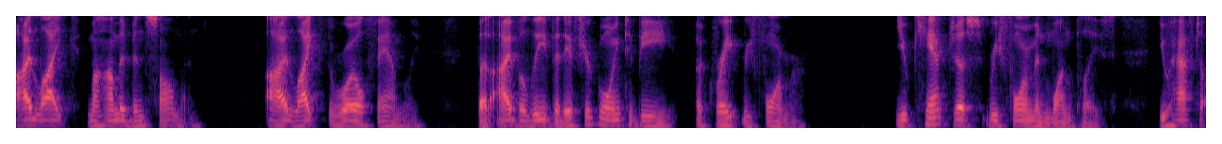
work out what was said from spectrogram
I like Mohammed bin Salman. I like the royal family. But I believe that if you're going to be a great reformer, you can't just reform in one place. You have to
